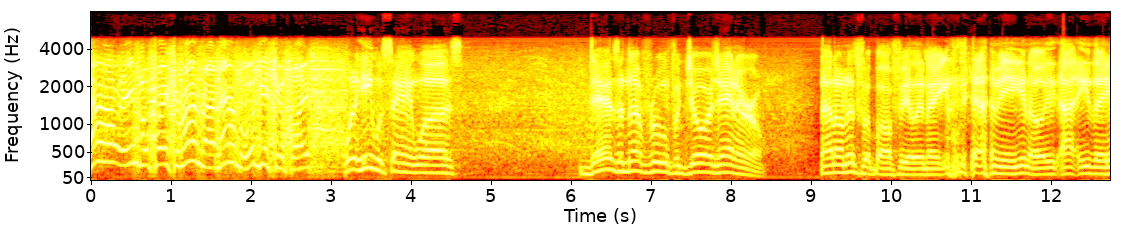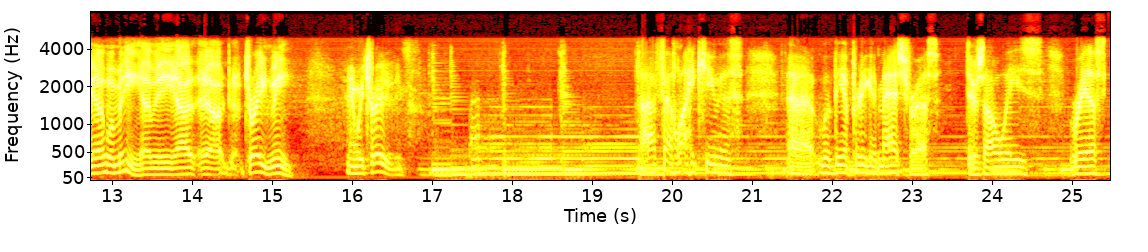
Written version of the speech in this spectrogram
No, there ain't no place to run right now, but we'll get you a place. What he was saying was, there's enough room for George and Earl. Not on this football field, it ain't. I mean, you know, either him or me. I mean, I, I, trade me. And we traded him. I felt like he was uh, would be a pretty good match for us. There's always risk.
